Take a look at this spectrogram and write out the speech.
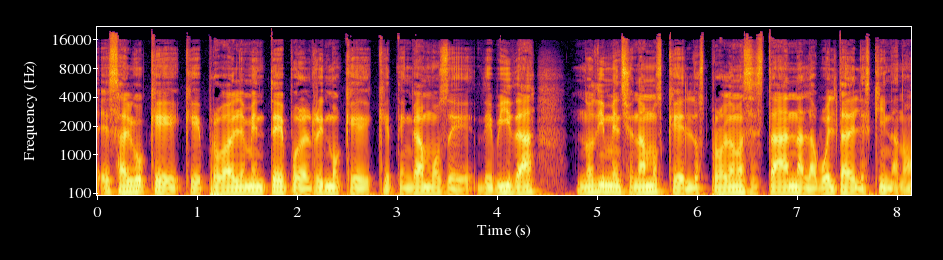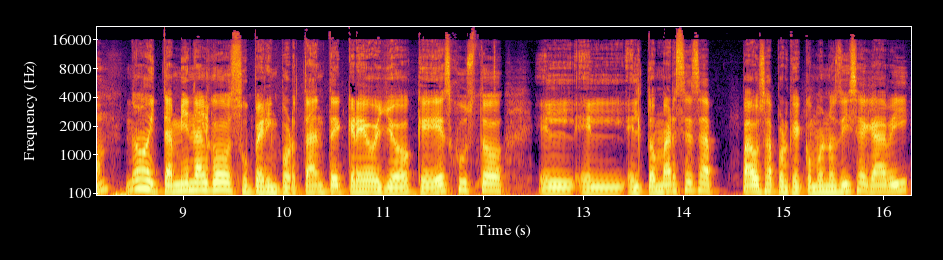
es algo que, que, probablemente por el ritmo que, que tengamos de, de, vida, no dimensionamos que los problemas están a la vuelta de la esquina, ¿no? No, y también algo súper importante, creo yo, que es justo el, el, tomarse esa pausa, porque como nos dice Gaby,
